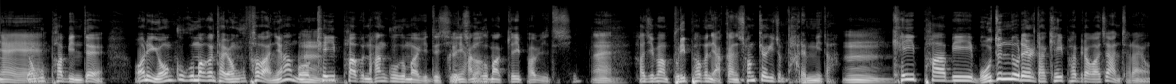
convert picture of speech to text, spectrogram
예, 예. 영국 팝인데 아니 영국 음악은 다 영국 팝 아니야? 뭐 음. K-pop은 한국 음악이듯이 그렇죠. 한국 음악 K-pop이듯이. 예. 하지만 Britpop은 약간 성격이 좀 다릅니다. 음. K-pop이 모든 노래를 다 K-pop이라고 하지 않잖아요.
